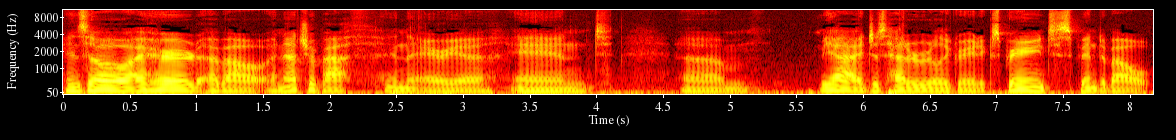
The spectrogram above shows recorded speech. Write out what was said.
And so I heard about a naturopath in the area and um, yeah, I just had a really great experience. Spent about,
